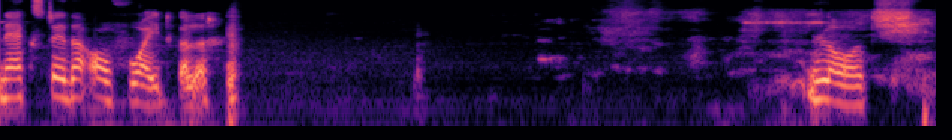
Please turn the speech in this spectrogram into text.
ਨੈਕਸਟ ਇਹਦਾ ਆਫ ਵਾਈਟ ਕਲਰ ਲਓ ਜੀ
